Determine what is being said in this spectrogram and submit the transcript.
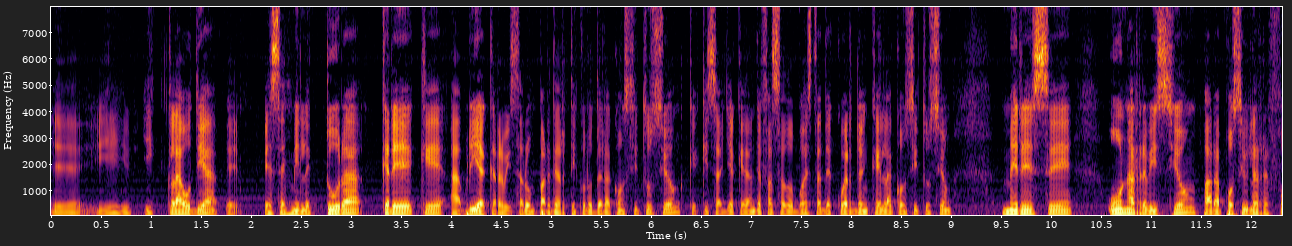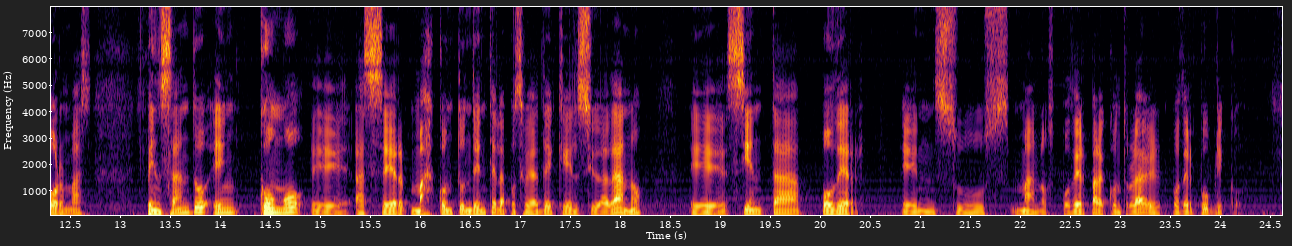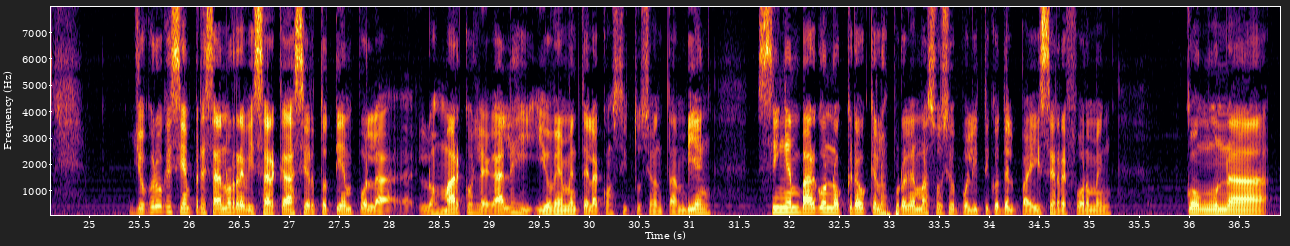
y, y, Claudia esa es mi lectura. Cree que habría que revisar un par de artículos de la Constitución que quizás ya quedan desfasados. ¿Vos estás de acuerdo en que la Constitución merece una revisión para posibles reformas pensando en cómo eh, hacer más contundente la posibilidad de que el ciudadano eh, sienta poder en sus manos, poder para controlar el poder público? yo creo que siempre es sano revisar cada cierto tiempo los marcos legales y, obviamente la constitución también. Sin embargo, no creo que los problemas sociopolíticos del país se reformen con una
